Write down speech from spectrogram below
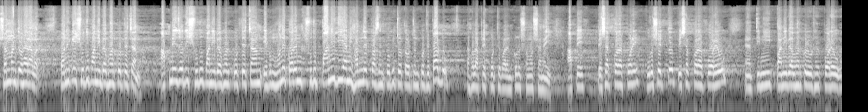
সম্মানিত ভাইয়ের আমার, অনেকেই শুধু পানি ব্যবহার করতে চান। আপনি যদি শুধু পানি ব্যবহার করতে চান এবং মনে করেন শুধু পানি দিয়ে আমি হান্ড্রেড পার্সেন্ট পবিত্রতা অর্জন করতে পারব, তাহলে আপনি করতে পারেন, কোনো সমস্যা নেই। আপনি পেশাব করার পরে, পুরুষের তো পেশাব করার পরেও তিনি পানি ব্যবহার করে ওঠার পরেও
